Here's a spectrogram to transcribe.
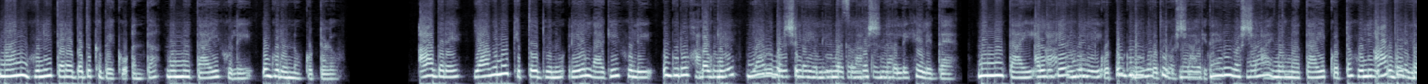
ನಾನು ಹುಲಿ ತರ ಬದುಕಬೇಕು ಅಂತ ನನ್ನ ತಾಯಿ ಹುಲಿ ಉಗುರನ್ನು ಕೊಟ್ಟಳು. ಆದರೆ ಯಾವನೋ ಕಿತ್ತೋದ್ವನು ರಿಯಲ್ ಆಗಿ ಹುಲಿ ಉಗುರು ಹಾಗೆ ಮೂರು ವರ್ಷದ ಹಿಂದಿನ ಸಂದರ್ಶನದಲ್ಲಿ ಹೇಳಿದ್ದೆ. ನನ್ನ ತಾಯಿ ಅಲ್ಲಿಗೆ ಹುಲಿ ಕೊಟ್ಟು ನಲವತ್ತು ವರ್ಷ ಮೂರು ವರ್ಷ ನನ್ನ ತಾಯಿ ಕೊಟ್ಟ ಹುಲಿ ಆ ತರದ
